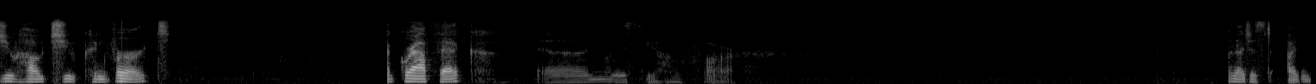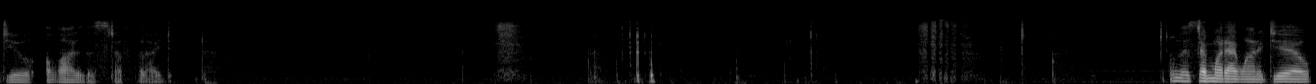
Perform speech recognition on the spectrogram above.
you how to convert a graphic And I just undo a lot of the stuff that I did. And this time what I want to do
